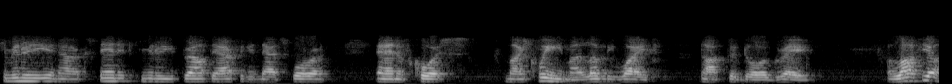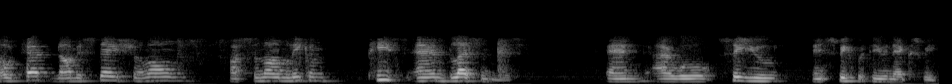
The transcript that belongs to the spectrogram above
community and our extended community throughout the African diaspora, and of course, my queen, my lovely wife, Dr. Dora Gray. Alafia Hotep, Namaste, Shalom, Assalamu Alaikum, peace and blessings. And I will see you and speak with you next week.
